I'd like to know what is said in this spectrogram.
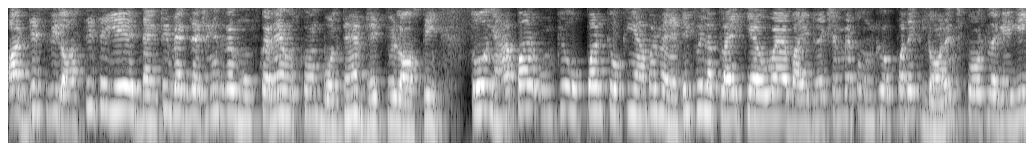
और जिस विलोसिटी से ये नेगेटिव एक्जेक्शन की तरफ़ मूव कर रहे हैं, उसको हम बोलते हैं ड्रिफ्ट विलोसिटी तो यहाँ पर उनके ऊपर, क्योंकि यहाँ पर मैग्नेटिक फ़ील्ड अप्लाई किया हुआ है वाई डायरेक्शन में तो उनके ऊपर एक लॉरेंस फोर्स लगेगी,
